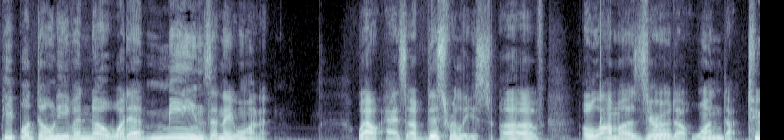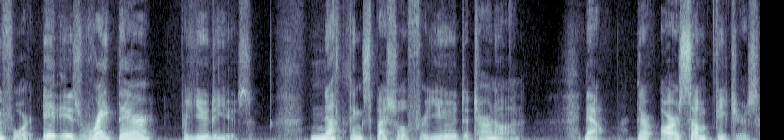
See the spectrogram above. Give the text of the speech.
People don't even know what it means and they want it. Well, as of this release of Ollama 0.1.24, it is right there for you to use. Nothing special for you to turn on. Now, there are some features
